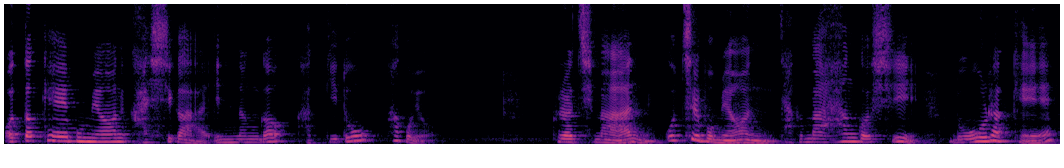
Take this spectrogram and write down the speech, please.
어떻게 보면 가시가 있는 것 같기도 하고요. 그렇지만 꽃을 보면 자그마한 것이 노랗게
